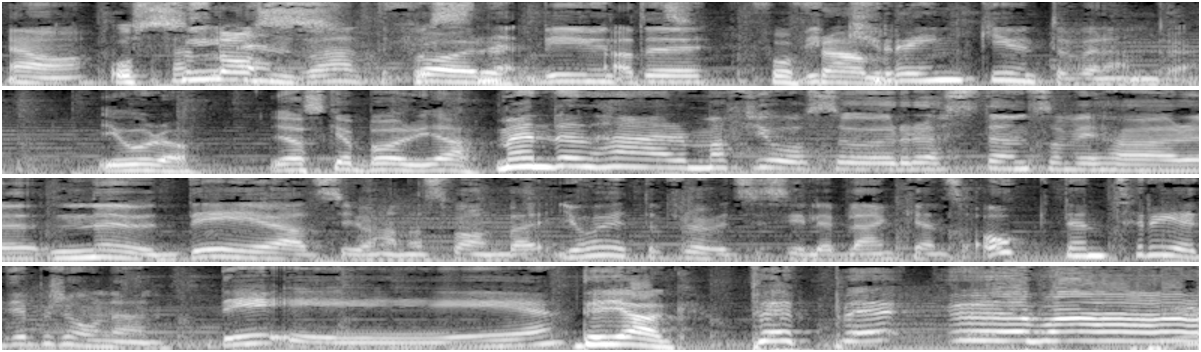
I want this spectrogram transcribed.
Ja, och slåss för Vi, ju inte, att få vi fram- kränker ju inte varandra. Jo då, jag ska börja. Men den här mafioso-rösten som vi hör nu, det är alltså Johanna Svanberg. Jag heter för övrigt Cecilia Blankens och den tredje personen, det är... Det är jag, Peppe Öhman!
